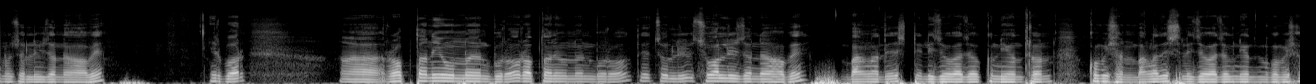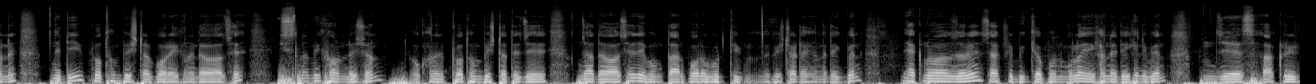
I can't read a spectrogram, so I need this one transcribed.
উনচল্লিশ জন নেওয়া হবে। এরপর রপ্তানি উন্নয়ন ব্যুরো, রপ্তানি উন্নয়ন ব্যুরোতে চল্লিশ, চুয়াল্লিশ জন নেওয়া হবে। বাংলাদেশ টেলিযোগাযোগ নিয়ন্ত্রণ কমিশন, বাংলাদেশ টেলিযোগাযোগ নিয়ন্ত্রণ কমিশনে যেটি প্রথম পৃষ্ঠার পরে এখানে দেওয়া আছে, ইসলামিক ফাউন্ডেশন। ওখানে প্রথম পৃষ্ঠাতে যে যা দেওয়া আছে এবং তার পরবর্তী পৃষ্ঠাটা এখানে দেখবেন, এক নজরে চাকরি বিজ্ঞাপনগুলো এখানে দেখে নেবেন যে চাকরির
